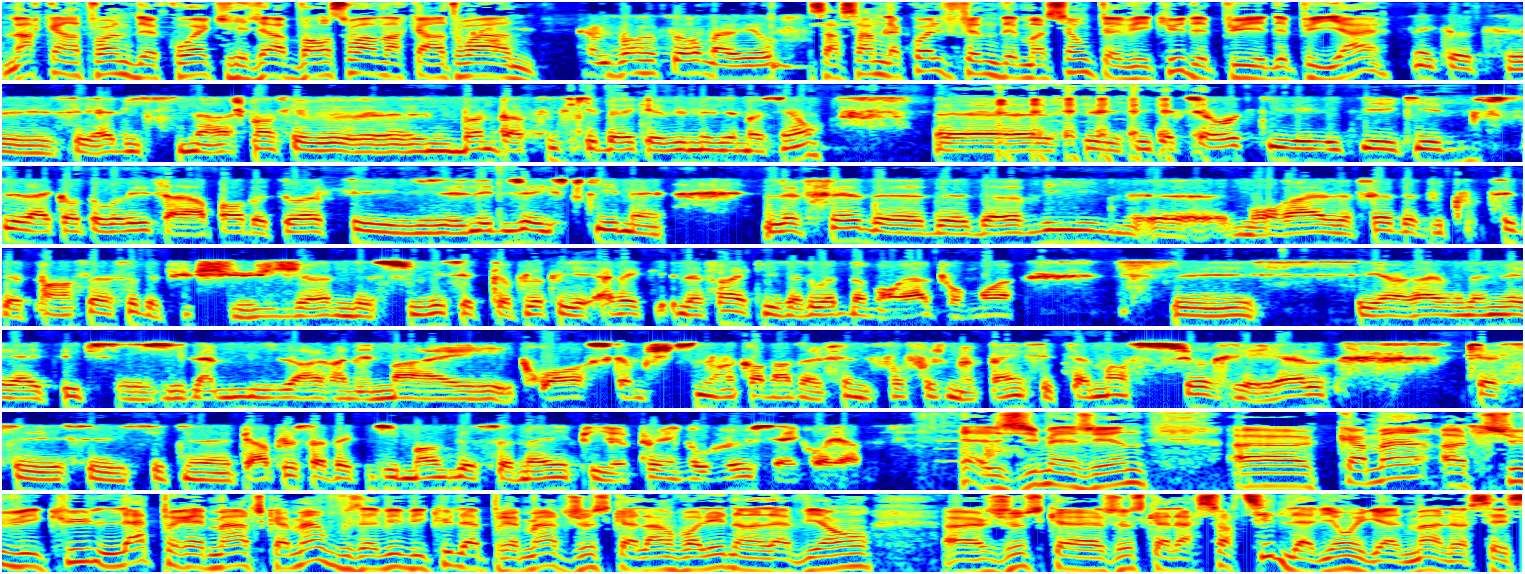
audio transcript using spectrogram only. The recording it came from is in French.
Marc-Antoine de quoi qui est là. Bonsoir Marc-Antoine. Bonsoir Mario. Ça ressemble à quoi le film d'émotion que tu as vécu depuis, depuis hier? Écoute, c'est hallucinant. Je pense que euh, une bonne partie du Québec a vu mes émotions. Euh, c'est quelque chose qui, qui, qui, est difficile à contrôler, ça rapporte de toi. Tu sais, je l'ai déjà expliqué, mais le fait de, de, de revivre euh, mon rêve, le fait de, de penser à ça depuis que je suis jeune, de soulever cette coupe-là, puis avec le faire avec les Alouettes de Montréal, pour moi, c'est c'est un rêve de réalité, puis j'ai de la misère honnêtement à y croire. C'est comme je suis encore dans un film, il faut, faut que je me peigne. C'est tellement surréel que c'est en plus avec du manque de sommeil puis un peu hangover, c'est incroyable. J'imagine. Euh, comment as-tu vécu l'après-match? Comment vous avez vécu l'après-match jusqu'à l'envolée dans l'avion, euh, jusqu'à la sortie de l'avion également C'est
